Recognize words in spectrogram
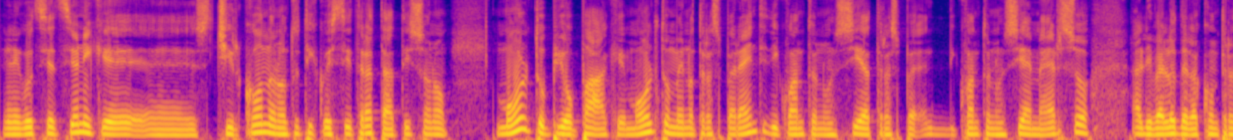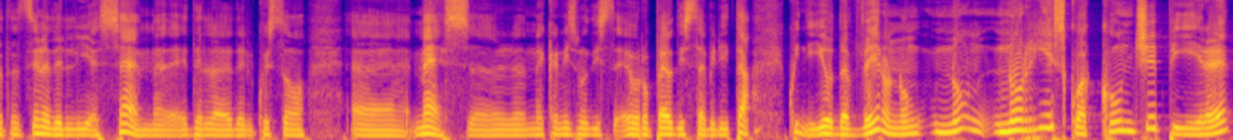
le negoziazioni che eh, circondano tutti questi trattati sono molto più opache, molto meno trasparenti di quanto non sia, traspa- di quanto non sia emerso a livello della contrattazione dell'ISM e del, del questo eh, MES, il meccanismo di st- europeo di stabilità. Quindi io davvero non, non, non riesco a concepire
